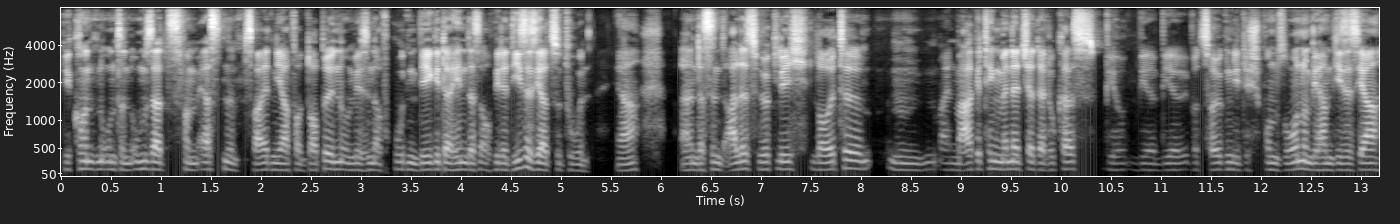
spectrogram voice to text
Wir konnten unseren Umsatz vom ersten und zweiten Jahr verdoppeln und wir sind auf gutem Wege dahin, das auch wieder dieses Jahr zu tun. Ja, äh, das sind alles wirklich Leute. Mein Marketingmanager, der Lukas, wir, wir, wir überzeugen die, die Sponsoren und wir haben dieses Jahr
